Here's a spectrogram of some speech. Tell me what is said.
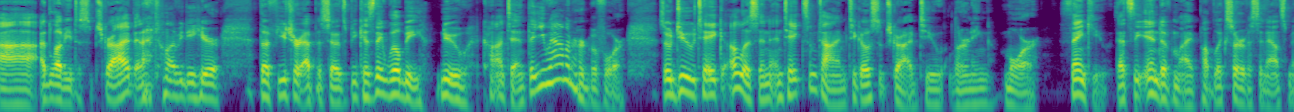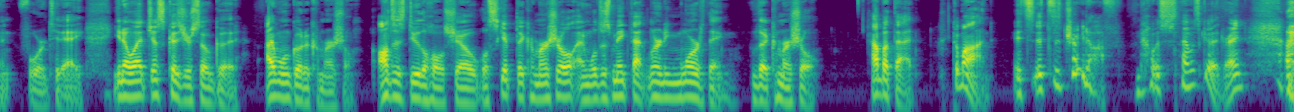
Uh, I'd love you to subscribe and I'd love you to hear the future episodes because they will be new content that you haven't heard before. So do take a listen and take some time to go subscribe to Learning More. Thank you. That's the end of my public service announcement for today. You know what? Just because you're so good, I won't go to commercial. I'll just do the whole show. We'll skip the commercial and we'll just make that learning more thing the commercial. How about that? Come on. It's it's a trade off. That was that was good, right? All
